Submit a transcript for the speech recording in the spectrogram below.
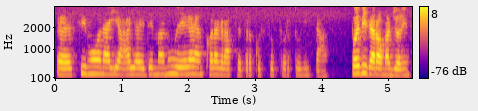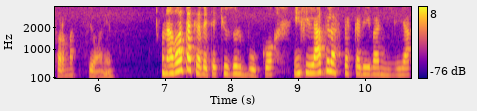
eh, Simona, Iaia ed Emanuela e ancora grazie per questa opportunità. Poi vi darò maggiori informazioni. Una volta che avete chiuso il buco, infilate la stecca di vaniglia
